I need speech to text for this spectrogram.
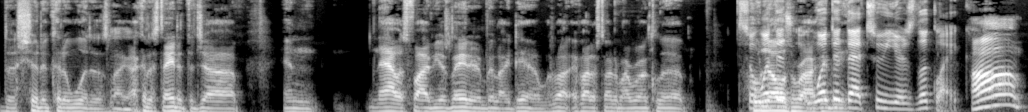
the shoulda coulda woulda. It's like I could have stayed at the job, and now it's five years later and be like, damn, if I if I'd have started my run club, So who what did what did be. that two years look like? Um,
